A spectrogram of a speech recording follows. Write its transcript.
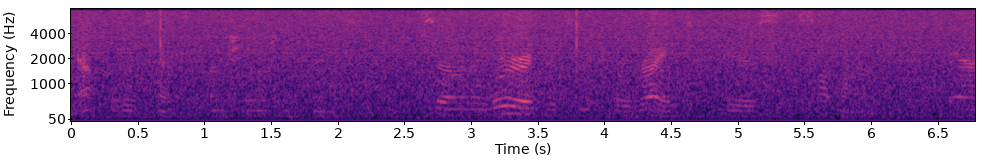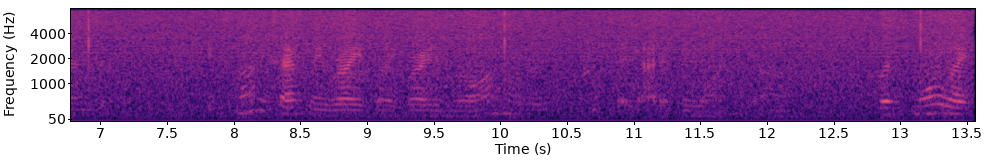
an absolute sense, unchanging sense. So the word that's used for right is samma, and it's not exactly right like right and wrong, although you could say that if you want, um, but it's more like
